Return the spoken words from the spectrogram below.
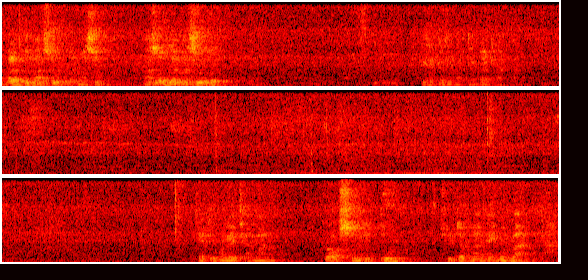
apalagi masuk tidak masuk masuk tidak masuk ya daripada nggak datang jadi mulai zaman Rasul itu sudah banyak membantah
